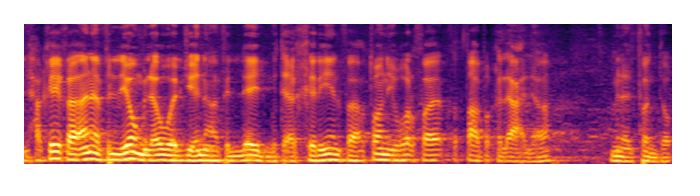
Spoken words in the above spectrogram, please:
الحقيقة أنا في اليوم الأول جئنا في الليل متأخرين فأعطوني غرفة في الطابق الأعلى من الفندق.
